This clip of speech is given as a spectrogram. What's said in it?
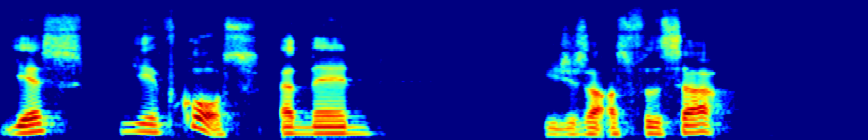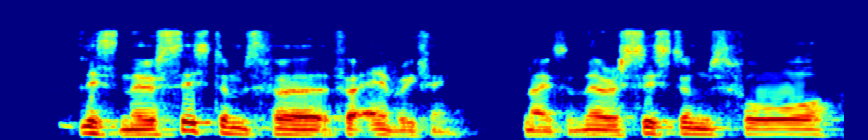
yes, yeah, of course. And then you just ask for the sale. Listen, there are systems for, for everything, Nathan. There are systems for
